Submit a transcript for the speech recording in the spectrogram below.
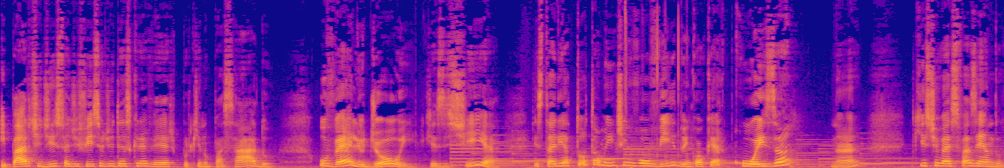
E parte disso é difícil de descrever, porque no passado, o velho Joey que existia estaria totalmente envolvido em qualquer coisa, né? que estivesse fazendo.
